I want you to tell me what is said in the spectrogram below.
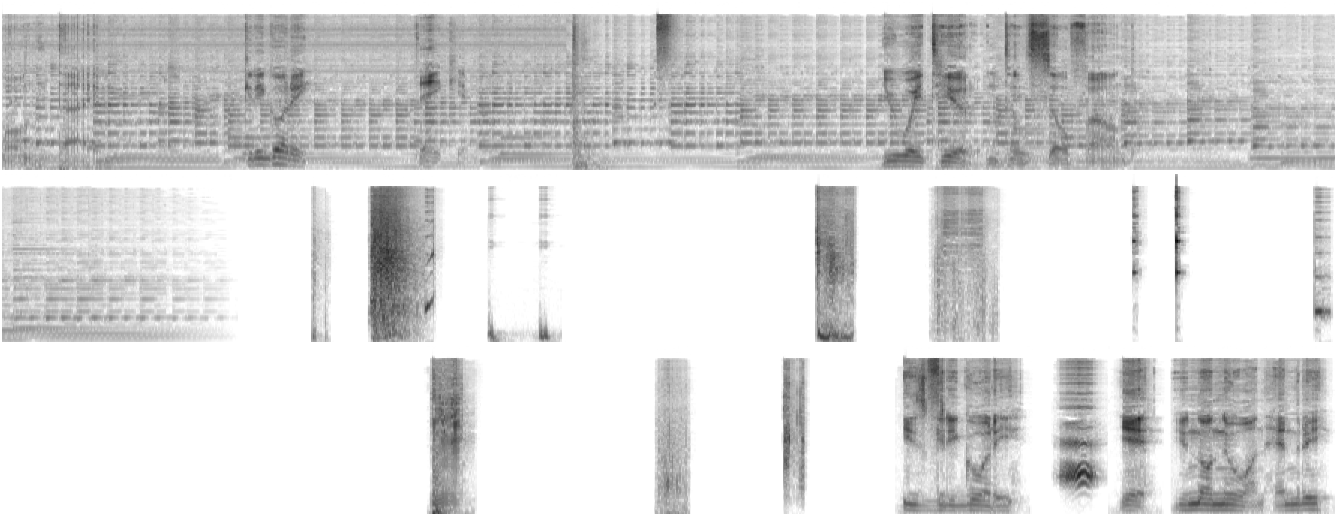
long time. Grigori, take him. You wait here until cell found. Is Grigori. Yeah, you know new one, Henry?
